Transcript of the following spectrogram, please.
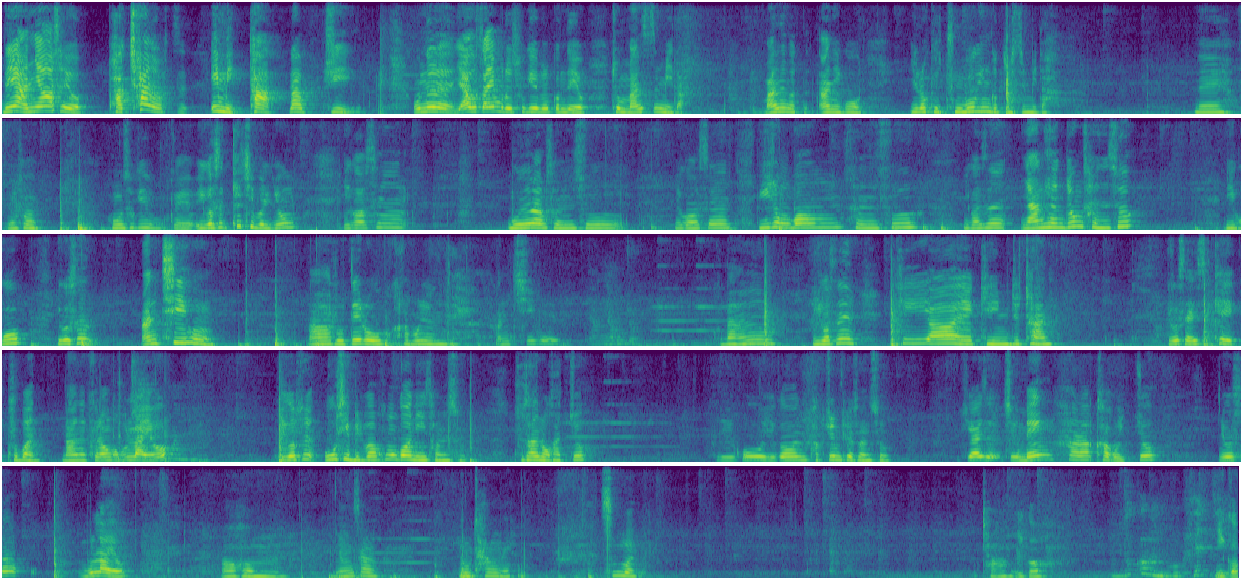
네 안녕하세요. 박찬호스입니다 나쥐. 오늘은 야구 사인볼을 소개해 볼 건데요. 좀 많습니다. 많은 것도 아니고 이렇게 중복인 것도 있습니다. 네 우선 공 소개해 볼게요. 이것은 캐치볼용 이것은 문우람 선수 이것은 이종범 선수 이것은 양현종 선수 이고 이것은 안치홍. 아 롯데로 가버렸는데. 안치홍. 양현종. 그 다음 이것은 키아의 김주찬. 이것은 SK 9번. 나는 그런 거 몰라요. 이것은 51번 홍건희 선수. 두산으로 갔죠? 그리고 이건 박준표 선수 기아에서 지금 맹 하락하고 있죠? 이것은 몰라요. 어흠 영상 너무 작네. 식물. 자 이거? 이거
